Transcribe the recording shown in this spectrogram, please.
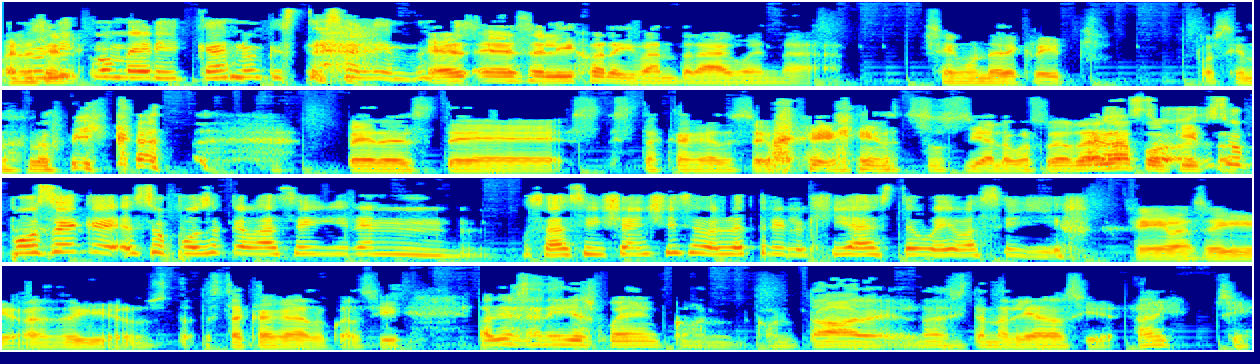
el único americano que está saliendo. Es, es, el hijo de Iván Drago en la segunda de crédito por si no lo ubican. Pero este está cagado ese güey en sus diálogos. Pero, poquito. Supuse que, supuse que va a seguir en. O sea, si Shang-Chi se vuelve trilogía, este güey va a seguir. Sí, va a seguir, va a seguir. Está, cagado con así. Los 10 anillos pueden con, con todo, no necesitan aliados y. Ay, sí,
